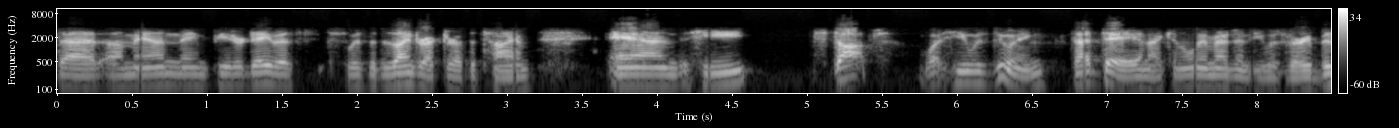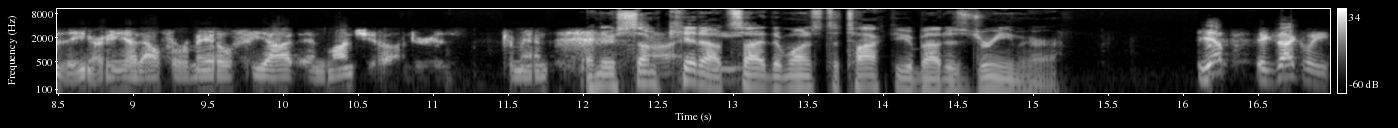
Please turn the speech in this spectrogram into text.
that a man named Peter Davis was the design director at the time, and he stopped what he was doing that day. And I can only imagine he was very busy. Or he had Alfa Romeo, Fiat, and Lancia under his command. And there's some Uh, kid he- outside that wants to talk to you about his dream here. Yep, exactly.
